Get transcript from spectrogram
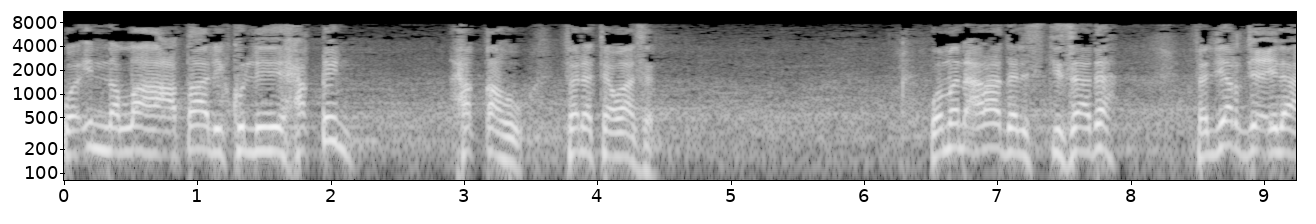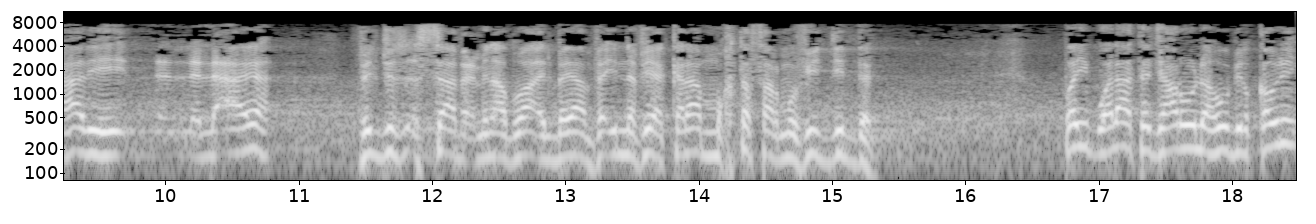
وإن الله أعطى لكل ذي حق حقه فنتوازن. ومن أراد الاستزادة فليرجع إلى هذه الآية. في الجزء السابع من أضواء البيان فإن فيها كلام مختصر مفيد جدا. طيب ولا تجهروا له بالقول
